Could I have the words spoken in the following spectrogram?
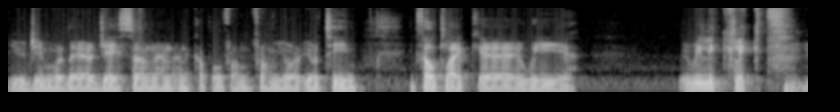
you Jim were there, Jason, and, and a couple from from your your team. It felt like uh, we really clicked mm-hmm.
